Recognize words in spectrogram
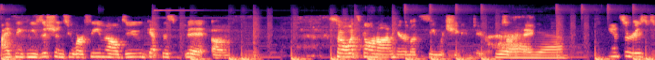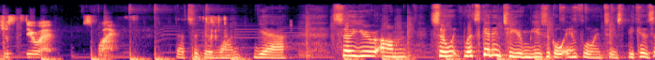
I think musicians who are female do get this bit of so what's going on here? Let's see what she can do. Yeah, sort of yeah. The answer is just do it. Just play. That's a good one. Yeah. So you're um so let's get into your musical influences because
